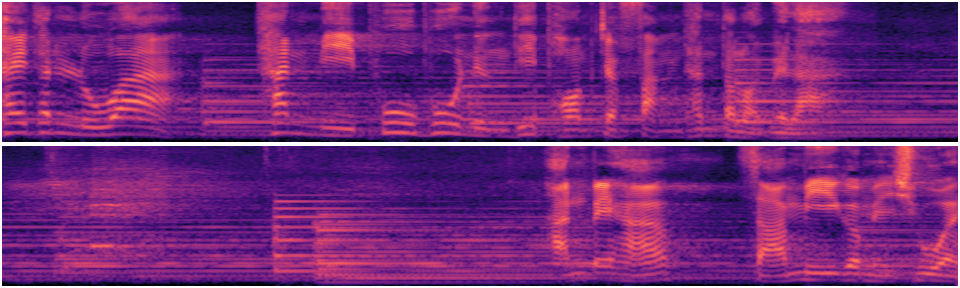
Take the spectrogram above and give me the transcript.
ให้ท่านรู้ว่าท่านมีผู้ผู้หนึ่งที่พร้อมจะฟังท่านตลอดเวลาหันไปหาสามีก็ไม่ช่วย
